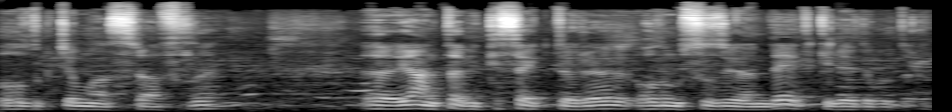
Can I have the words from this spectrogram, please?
oldukça masraflı. Ee, yani tabii ki sektörü olumsuz yönde etkiledi bu durum.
